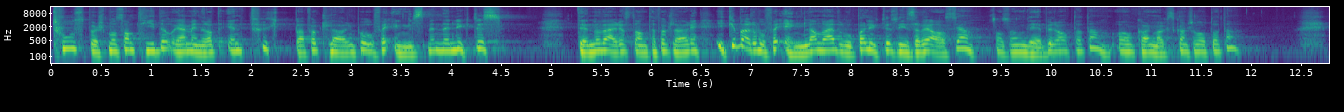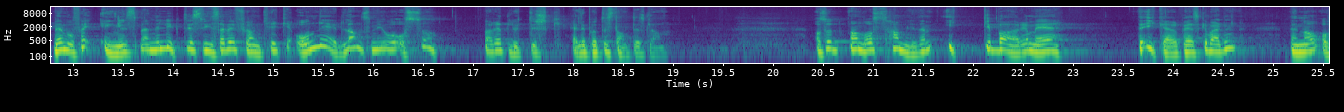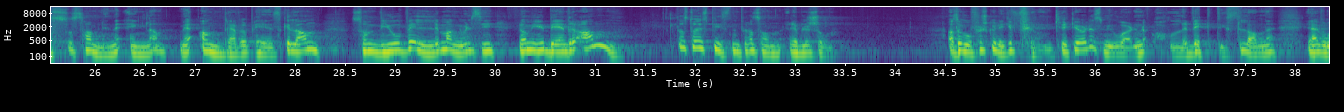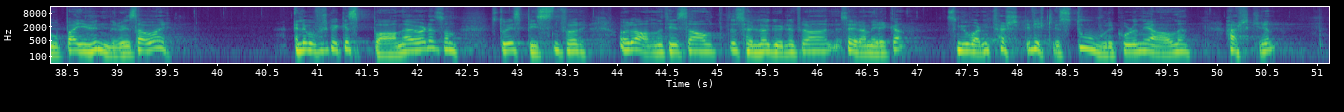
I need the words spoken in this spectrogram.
to spørsmål samtidig, og jeg mener at en fruktbar forklaring på hvorfor engelskmennene lyktes, den må være i stand til å forklare ikke bare hvorfor England og Europa lyktes vis-à-vis Asia, sånn som Weber er opptatt av, og Karl Marx kanskje var opptatt av, men hvorfor engelskmennene lyktes vis-à-vis Frankrike og Nederland, som jo også var et luthersk eller protestantisk land. Altså, Man må samle dem ikke bare med det ikke-europeiske verden, men man også sammenlignet England med andre europeiske land, som jo veldig mange vil si lå mye bedre an til å stå i spissen for en sånn revolusjon. Altså, Hvorfor skulle ikke Frankrike gjøre det, som jo var den aller vektigste landet i Europa i hundrevis av år? Eller hvorfor skulle ikke Spania gjøre det, som sto i spissen for å rane til seg alt det sølv og gullet fra Sør-Amerika? Som jo var den første virkelig store koloniale herskeren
